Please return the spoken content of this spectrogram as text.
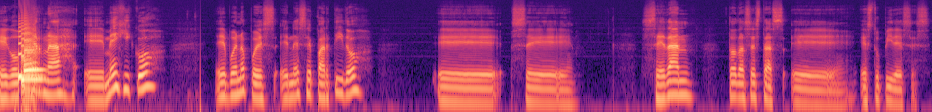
que gobierna eh, México. Eh, bueno, pues en ese partido eh, se, se dan todas estas estupideces.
